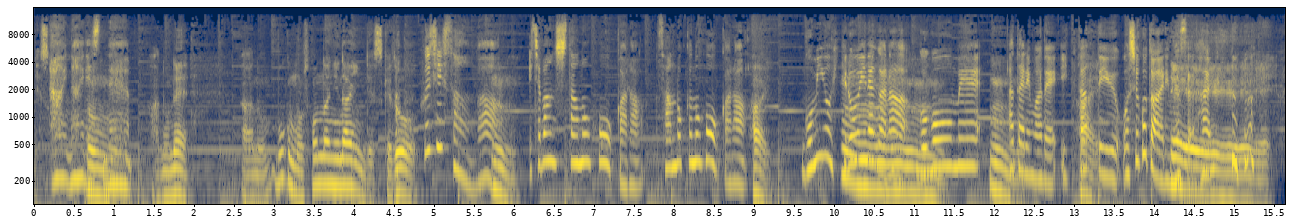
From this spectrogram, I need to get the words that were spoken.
ですか？はいないですね、うん。あのねあの僕もそんなにないんですけど、富士山はうん。一番下の方から山麓の方からはい。ゴミを拾いながらうんうんうん5合目うんあたりまで行ったっていうお仕事はあります、ええはい、ええ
